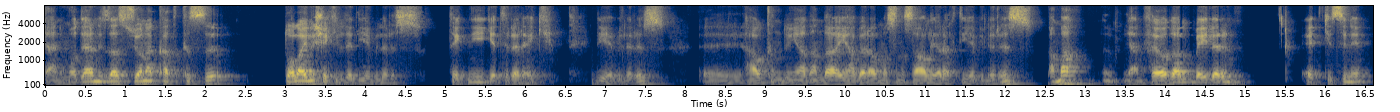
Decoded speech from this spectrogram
yani modernizasyona katkısı dolaylı şekilde diyebiliriz. Tekniği getirerek diyebiliriz. E, halkın dünyadan daha iyi haber almasını sağlayarak diyebiliriz. Ama yani feodal beylerin etkisini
